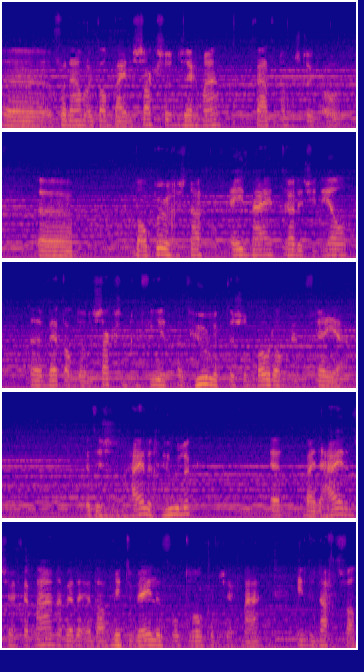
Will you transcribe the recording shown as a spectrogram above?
Eh, voornamelijk dan bij de Saxen, zeg maar. Staat er nog een stuk over. Uh, Walpurgisnacht op 1 mei, traditioneel, eh, werd dan door de Saxen gevierd het huwelijk tussen Bodam en Freya. Het is een heilig huwelijk. En bij de heidense Germanen werden er dan rituelen voltrokken, zeg maar, in de nacht van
